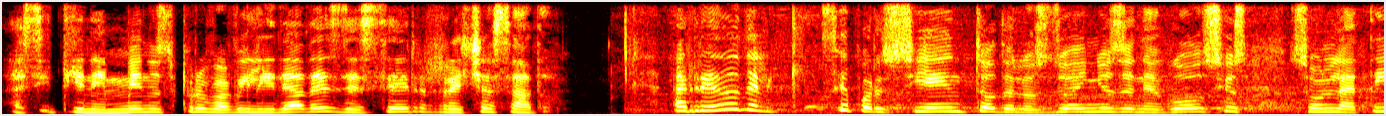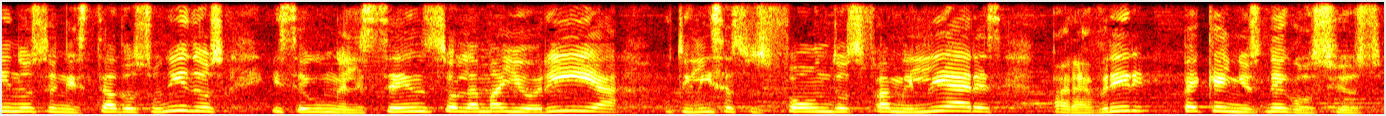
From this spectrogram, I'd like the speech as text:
Así tiene menos probabilidades de ser rechazado. Alrededor del 15% de los dueños de negocios son latinos en Estados Unidos y según el censo la mayoría utiliza sus fondos familiares para abrir pequeños negocios.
